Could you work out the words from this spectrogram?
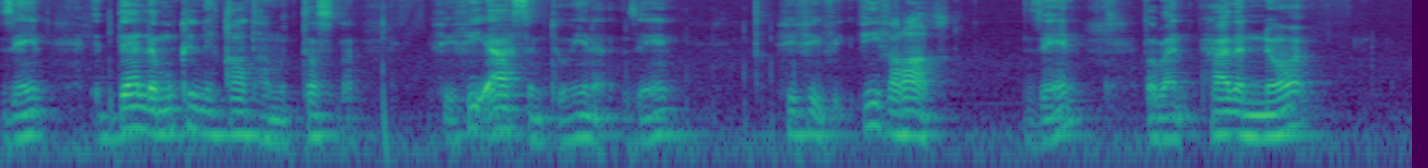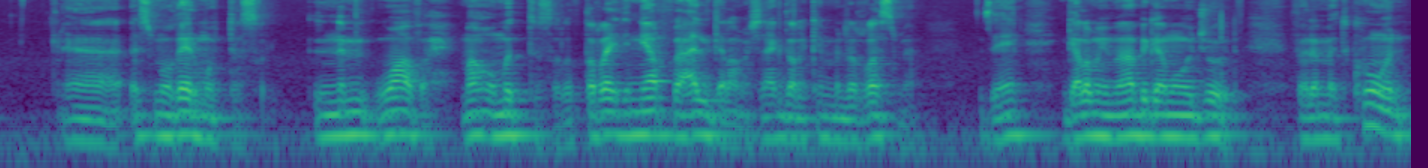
زين؟ الدالة مو كل نقاطها متصلة. في في اسمتو هنا. زين؟ في في في, في فراغ. زين؟ طبعا هذا النوع اسمه غير متصل. لأنه واضح ما هو متصل. اضطريت إني أرفع القلم عشان أقدر أكمل الرسمة. زين؟ قلمي ما بقى موجود. فلما تكون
